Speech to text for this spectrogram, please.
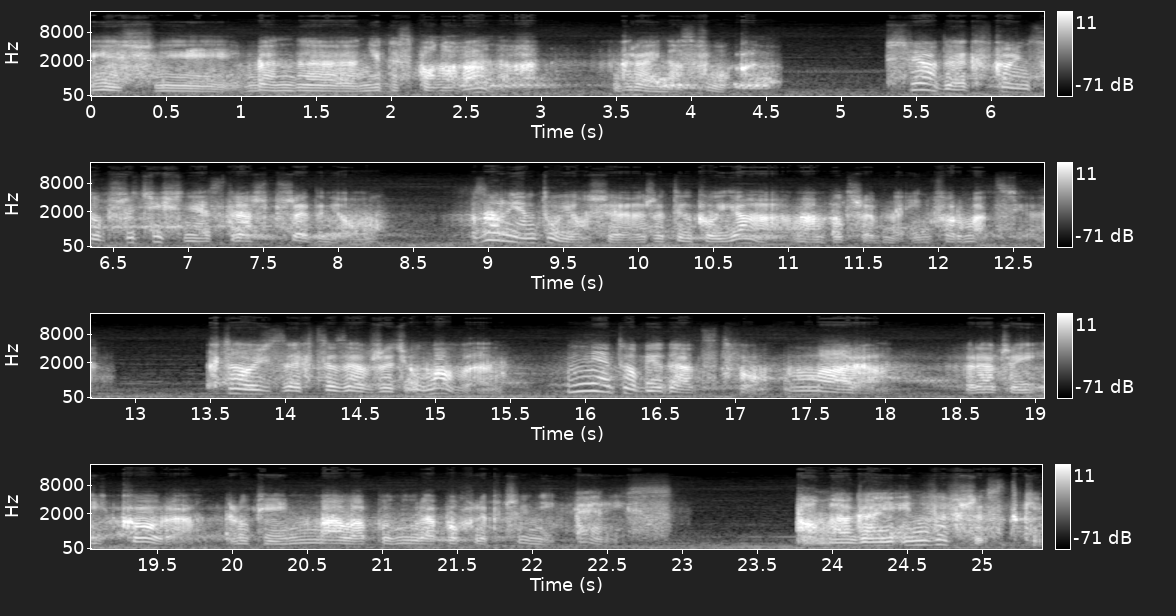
jeśli będę niedysponowana, graj na zwłok. Świadek w końcu przyciśnie straż przed nią. Zorientują się, że tylko ja mam potrzebne informacje. Ktoś zechce zawrzeć umowę. Nie to biedactwo, Mara. Raczej Ikora lub jej mała, ponura pochlebczyni Eris. Pomagaj im we wszystkim.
